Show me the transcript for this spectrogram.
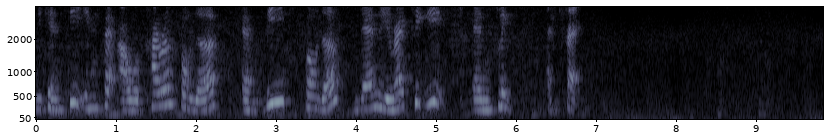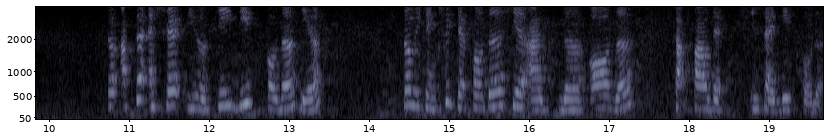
we can see inside our current folder as this folder, then we right click it and click extract. So after extract, you will see this folder here. So we can click that folder. Here are the all the sub file that inside this folder.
